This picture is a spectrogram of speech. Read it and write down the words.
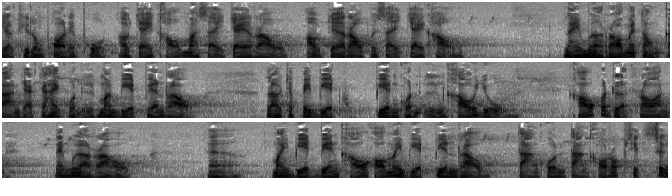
อย่างที่หลวงพ่อได้พูด เอาใจเขามาใส่ใจเรา เอาใจเราไปใส่ใจเขา ในเมื่อเราไม่ต้องการอยากจะให้คนอื่นมาเบียดเบียนเรา เราจะไปเบียดเบียนคนอื่นเขาอยู่ เขาก็เดือดร้อน ในเมื่อเรา ไม่เบียดเบียนเขาเขาไม่เบียดเบียนเรา ต่างคนต่างเคารพสิทธิ์ซึ่ง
